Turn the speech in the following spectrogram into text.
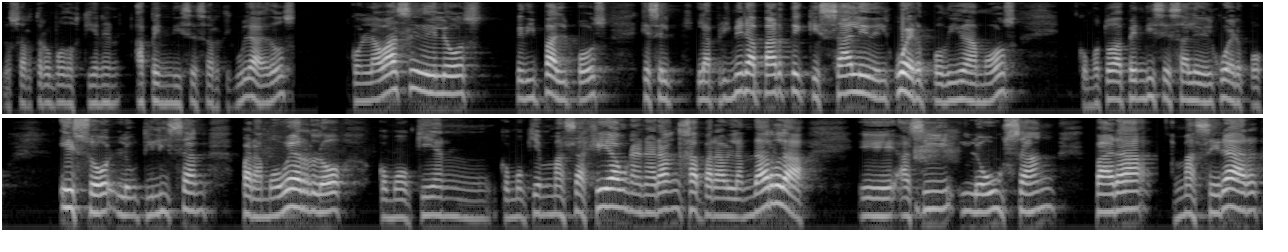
los artrópodos tienen apéndices articulados, con la base de los pedipalpos, que es la primera parte que sale del cuerpo, digamos, como todo apéndice sale del cuerpo. Eso lo utilizan para moverlo como quien, como quien masajea una naranja para ablandarla, eh, así lo usan para macerar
